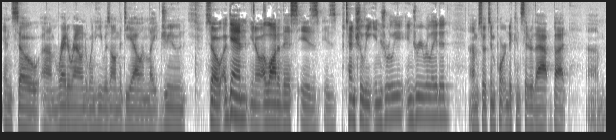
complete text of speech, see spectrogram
and so um, right around when he was on the DL in late June. So again, you know, a lot of this is is potentially injury injury related. Um, so it's important to consider that, but um,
